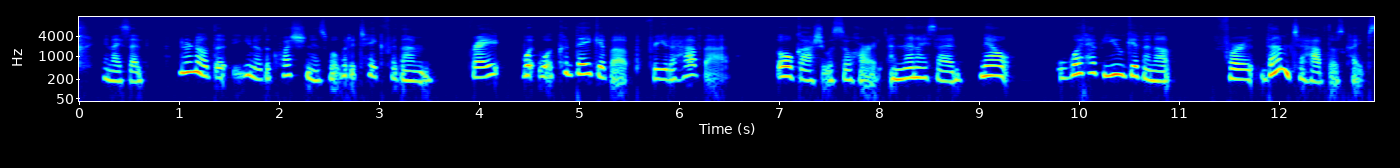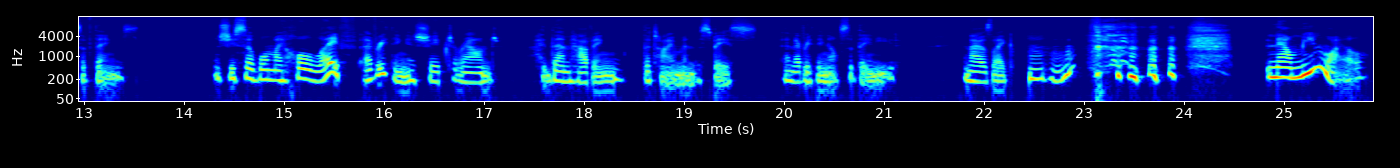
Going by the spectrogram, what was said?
and I said, No, no, no. The you know, the question is what would it take for them right? What what could they give up for you to have that? Oh gosh, it was so hard. And then I said, "Now, what have you given up for them to have those types of things?" And she said, "Well, my whole life, everything is shaped around them having the time and the space and everything else that they need." And I was like, mm hmm. now, meanwhile,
